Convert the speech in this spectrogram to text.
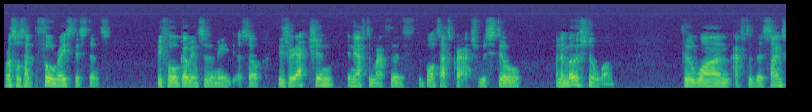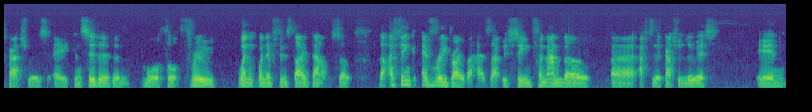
Russell's had the full race distance before going to the media. So his reaction in the aftermath of the Bottas crash was still an emotional one. The one after the Sainz crash was a considered and more thought through when when everything's died down. So I think every driver has that. We've seen Fernando uh, after the crash with Lewis in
